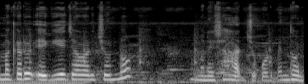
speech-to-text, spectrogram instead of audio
আমাকে আরও এগিয়ে যাওয়ার জন্য মানে সাহায্য করবেন। ধন্যবাদ।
